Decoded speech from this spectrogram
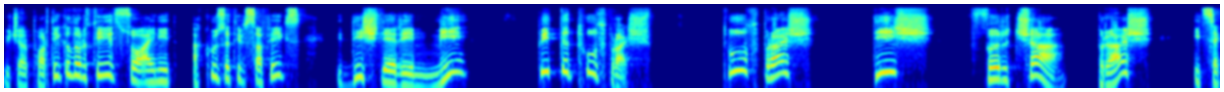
which are particular teeth, so I need accusative suffix. Dişlerimi with the toothbrush. Toothbrush, diş, fırça, brush. It's a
